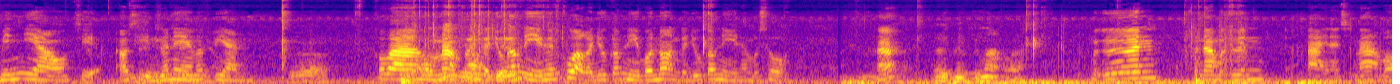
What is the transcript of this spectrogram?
มิ้นเหนียวสิเอาสินมาแหน่มาเปลี่ยน เออเพ ราะว่าห้องน้ำเพิ่นก็อยู่กับหนีเพิ่นครัวก็อยู่กับหนีบ่นอนก็อยู่กับหนีท่านผู้ชมฮะเออเป็นสมะวะมื้ออื่นเพิ่นว่ามื้ออื่นอ้ายน่ะสิมาบ่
